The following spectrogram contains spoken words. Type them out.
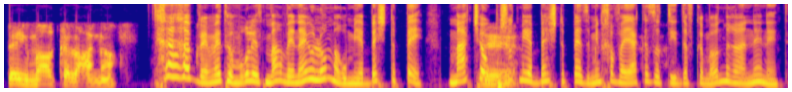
תה מר קלענה, באמת, הוא אמור להיות מר, בעיניי הוא לא מר, הוא מייבש את הפה. מאצ'ה הוא אה. פשוט מייבש את הפה, זה מין חוויה כזאת היא דווקא מאוד מרעננת.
